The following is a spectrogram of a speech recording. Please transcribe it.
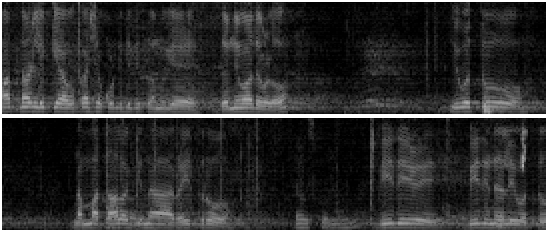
ಮಾತನಾಡಲಿಕ್ಕೆ ಅವಕಾಶ ಕೊಟ್ಟಿದ್ದಕ್ಕೆ ತಮಗೆ ಧನ್ಯವಾದಗಳು. ಇವತ್ತು ನಮ್ಮ ತಾಲೂಕಿನ ರೈತರು ಬೀದಿ, ಬೀದಿನಲ್ಲಿ ಇವತ್ತು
